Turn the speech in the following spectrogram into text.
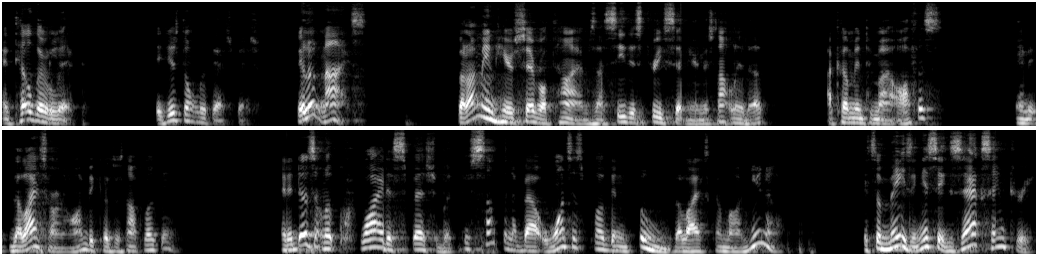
until they're lit, they just don't look that special. They look nice. But I'm in here several times. I see this tree sitting here and it's not lit up. I come into my office and it, the lights aren't on because it's not plugged in. And it doesn't look quite as special, but there's something about once it's plugged in, boom, the lights come on. You know, it's amazing. It's the exact same tree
